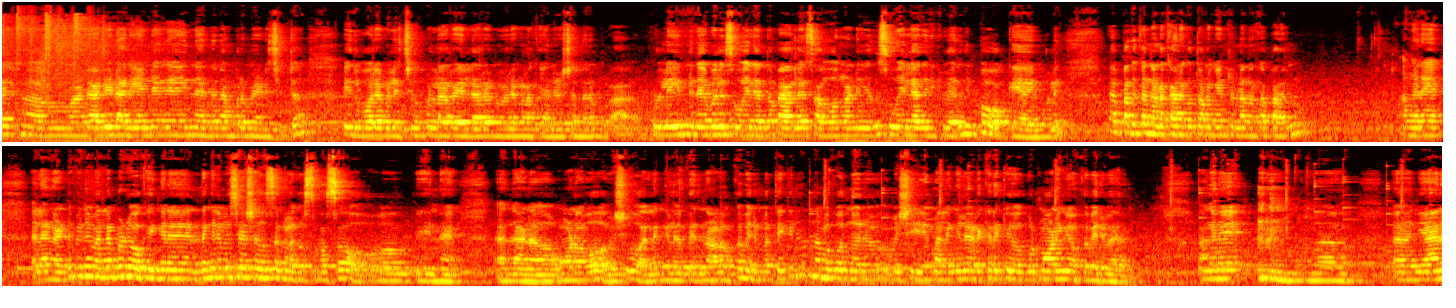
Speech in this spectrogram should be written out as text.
ഡാഡിയുടെ അനിയന്റെ കയ്യിൽ നിന്ന് എന്റെ നമ്പർ മേടിച്ചിട്ട് ഇതുപോലെ വിളിച്ചു. പിള്ളേരെ എല്ലാവരും വിവരങ്ങളൊക്കെ അന്വേഷിച്ചു. അന്നേരം പുള്ളിയും ഇതേപോലെ സുഖമില്ലാത്ത പാരലൈസ് ആവുകയും കണ്ട് ചെയ്ത് സുഖമില്ലാതിരിക്കുമായിരുന്നു ഇപ്പോൾ ഓക്കെ ആയി പുള്ളി. പതുക്കെ നടക്കാനൊക്കെ തുടങ്ങിയിട്ടുണ്ടെന്നൊക്കെ പറഞ്ഞു. അങ്ങനെ എല്ലാം കണ്ട്. പിന്നെ വല്ലപ്പോഴും ഒക്കെ ഇങ്ങനെ എന്തെങ്കിലും വിശേഷ ദിവസങ്ങൾ ക്രിസ്മസോ പിന്നെ എന്താണ് ഓണവോ വിഷുവോ അല്ലെങ്കിൽ പെരുന്നാളോ ഒക്കെ വരുമ്പോഴത്തേക്കിനും നമുക്കൊന്നൊരു വിഷ് ചെയ്യും അല്ലെങ്കിൽ ഇടയ്ക്കിടയ്ക്ക് ഗുഡ് മോർണിംഗും ഒക്കെ വരുമായിരുന്നു. അങ്ങനെ ഞാൻ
